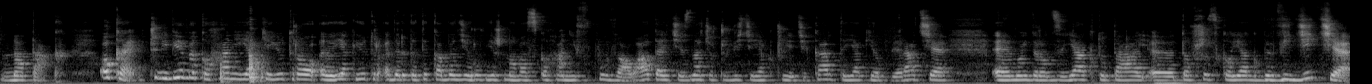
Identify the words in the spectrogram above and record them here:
na tak. Ok, czyli wiemy, kochani, jakie jutro, e, jak jutro energetyka będzie również na Was, kochani, wpływała. Dajcie znać oczywiście, jak czujecie karty, jak je odbieracie. E, Moi drodzy, jak tutaj e, to wszystko jakby widzicie,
